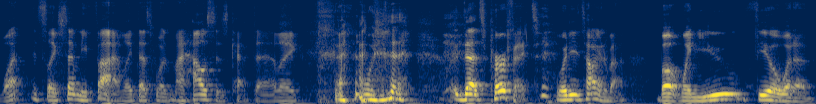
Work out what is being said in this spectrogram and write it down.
what? It's like 75. Like that's what my house is kept at. Like that's perfect. What are you talking about? But when you feel what a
